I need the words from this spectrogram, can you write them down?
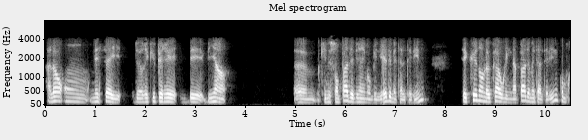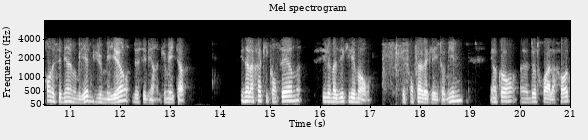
alors on essaye de récupérer des biens euh, qui ne sont pas des biens immobiliers, des métaltélines. C'est que dans le cas où il n'a pas de métaltéline qu'on prend de ces biens immobiliers du meilleur de ces biens, du meitav. Une halakha qui concerne si le mazik il est mort. Qu'est-ce qu'on fait avec les itomim? Et encore euh, deux, trois halachot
